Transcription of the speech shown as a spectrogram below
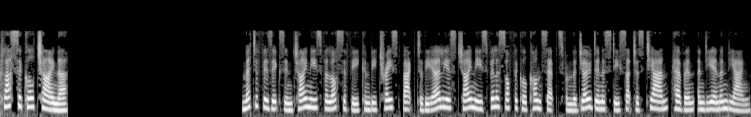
Classical China Metaphysics in Chinese philosophy can be traced back to the earliest Chinese philosophical concepts from the Zhou dynasty such as Tian heaven and yin and yang.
